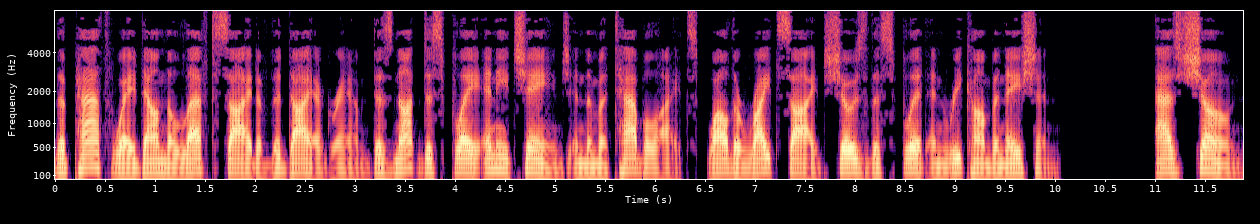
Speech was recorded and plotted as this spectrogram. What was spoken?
The pathway down the left side of the diagram does not display any change in the metabolites, while the right side shows the split and recombination. As shown,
